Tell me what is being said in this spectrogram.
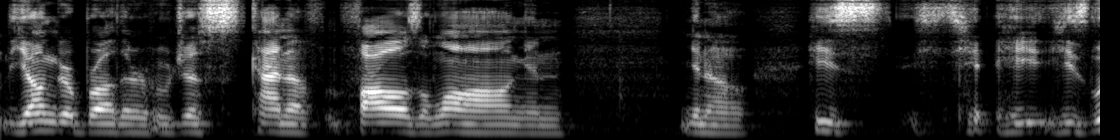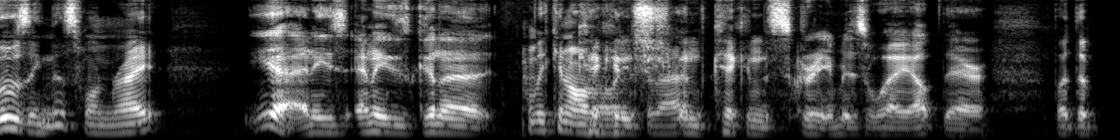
younger brother who just kind of follows along and you know he's he, he's losing this one, right? Yeah, and he's and he's gonna We can all kick and, sh- that. and kick and scream his way up there. But the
